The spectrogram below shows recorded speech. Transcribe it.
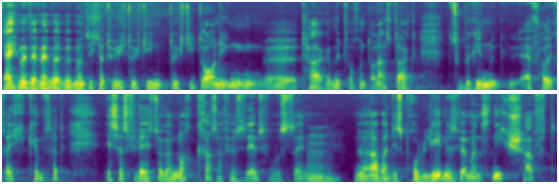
Ja, ich meine, wenn, wenn, wenn man sich natürlich durch die, durch die dornigen äh, Tage Mittwoch und Donnerstag zu Beginn erfolgreich gekämpft hat, ist das vielleicht sogar noch krasser fürs Selbstbewusstsein. Mhm. Ne? Aber das Problem ist, wenn man es nicht schafft,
